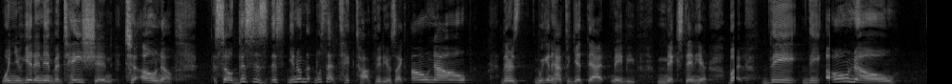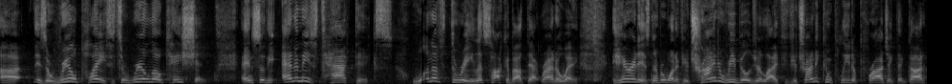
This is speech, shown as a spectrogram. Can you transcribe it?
when you get an invitation to oh no. So this is this, you know, what's that TikTok video? It's like, oh no, there's we're gonna have to get that maybe mixed in here. But the the oh no uh, is a real place. It's a real location, and so the enemy's tactics. One of three, let's talk about that right away. Here it is. Number one, if you're trying to rebuild your life, if you're trying to complete a project that God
